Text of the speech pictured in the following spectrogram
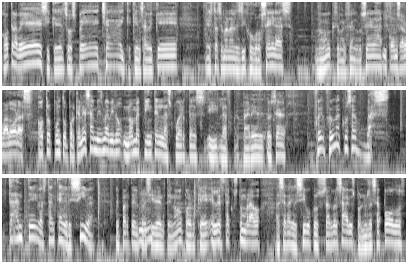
otra vez, y que él sospecha, y que quién sabe qué. Esta semana les dijo groseras, ¿no? Que se merecían groseras. Y conservadoras. Otro punto, porque en esa misma vino, no me pinten las puertas y las paredes. O sea, fue, fue una cosa bastante, bastante agresiva de parte del presidente, ¿no? Porque él está acostumbrado a ser agresivo con sus adversarios, ponerles apodos,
